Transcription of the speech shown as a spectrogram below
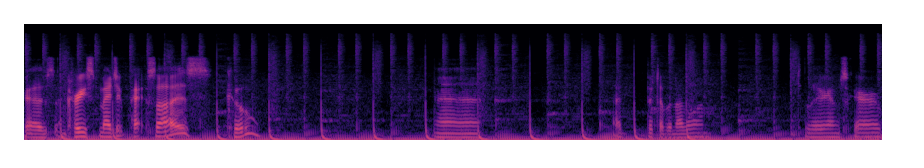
Goes increased magic pack size. Cool. Uh, I picked up another one. Delirium Scarab.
